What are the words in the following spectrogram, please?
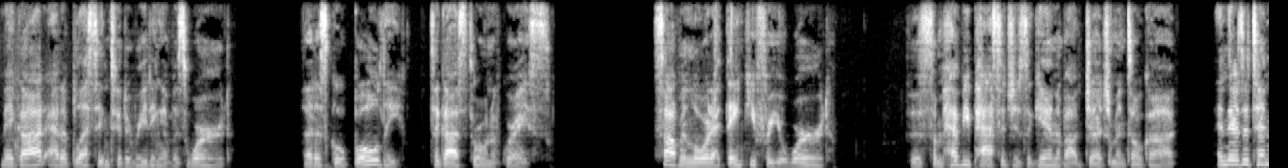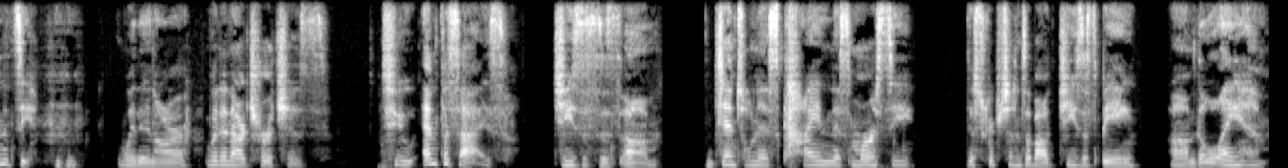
May God add a blessing to the reading of His Word. Let us go boldly to God's throne of grace. Sovereign Lord, I thank you for your Word. There's some heavy passages again about judgment, oh God. And there's a tendency within our within our churches to emphasize Jesus's um, gentleness, kindness, mercy, descriptions about Jesus being um, the Lamb,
